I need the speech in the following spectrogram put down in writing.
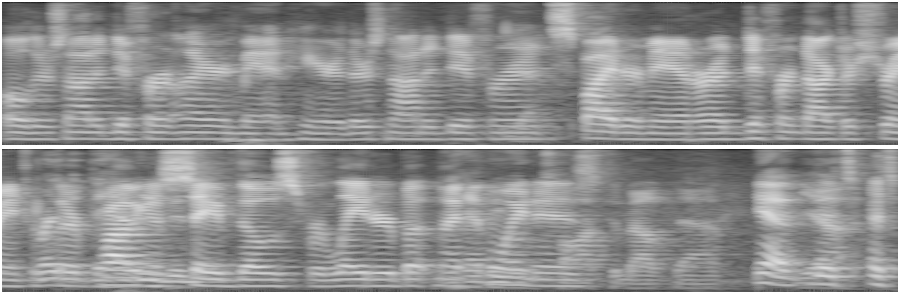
Oh, there's not a different Iron Man here. There's not a different Yeah. Spider Man or a different Doctor Strange. But Right, they're they probably going to save those for later. But my point is, talked about that. yeah, Yeah. It's, it's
